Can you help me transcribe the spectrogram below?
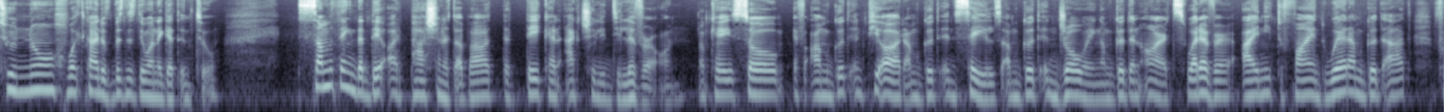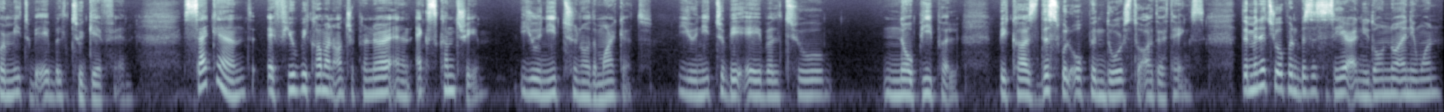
to know what kind of business they want to get into something that they are passionate about that they can actually deliver on. Okay, so if I'm good in PR, I'm good in sales, I'm good in drawing, I'm good in arts, whatever, I need to find where I'm good at for me to be able to give in. Second, if you become an entrepreneur in an X country, you need to know the market. You need to be able to know people because this will open doors to other things. The minute you open businesses here and you don't know anyone,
